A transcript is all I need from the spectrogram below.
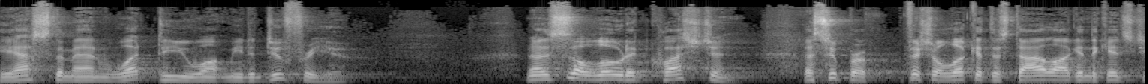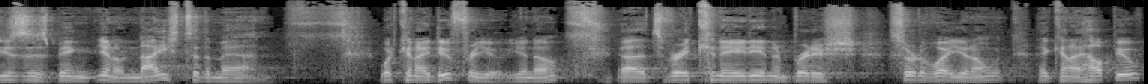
He asks the man, What do you want me to do for you? Now, this is a loaded question. A superficial look at this dialogue indicates Jesus is being, you know, nice to the man. What can I do for you? You know, uh, it's a very Canadian and British sort of way. You know, hey, can I help you?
